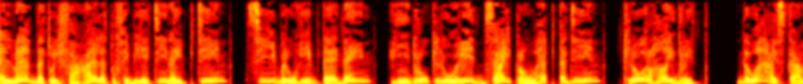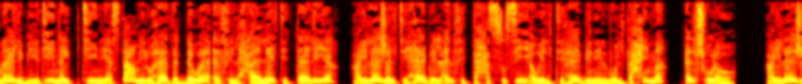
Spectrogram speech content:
المادة الفعالة في بيتينيبتين سيبروهيبتادين هيدروكلوريد سايبروهبتادين كلورهيدريت دواعي استعمال بيتينيبتين يستعمل هذا الدواء في الحالات التالية علاج التهاب الأنف التحسسي أو التهاب الملتحمة الشراء علاج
